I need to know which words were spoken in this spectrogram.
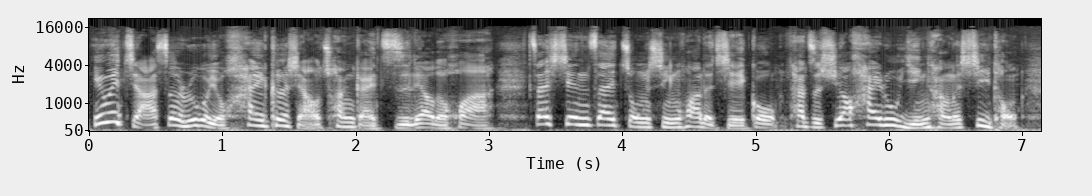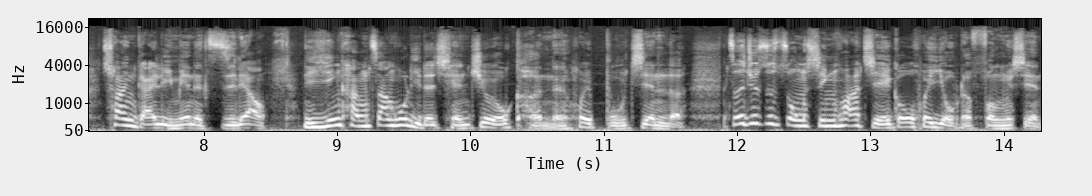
因为假设如果有骇客想要篡改资料的话，在现在中心化的结构，它只需要骇入银行的系统，篡改里面的资料，你银行账户里的钱就有可能会不见了。这就是中新化结构会有的风险，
